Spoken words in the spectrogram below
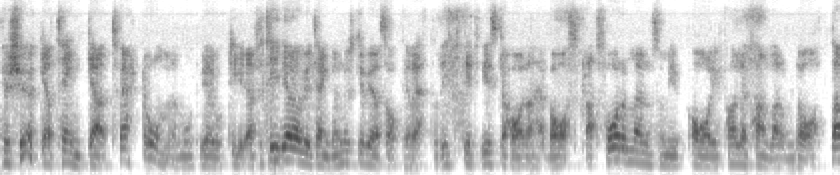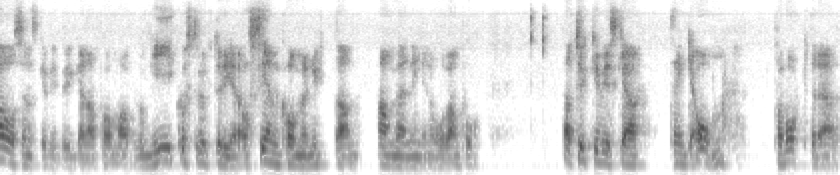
försöka tänka tvärtom mot vad vi har gjort tidigare. För tidigare har vi tänkt att nu ska vi göra saker rätt och riktigt. Vi ska ha den här basplattformen som i AI-fallet handlar om data och sen ska vi bygga någon form av logik och strukturera och sen kommer nyttan, användningen ovanpå. Jag tycker vi ska tänka om, ta bort det där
